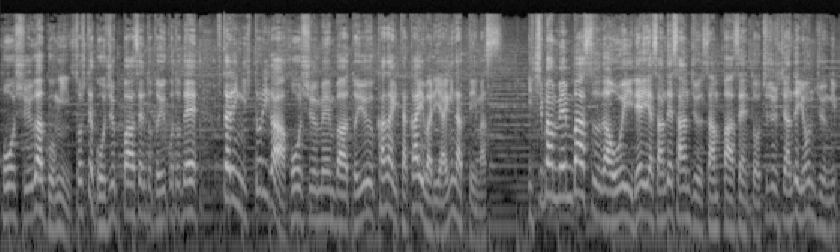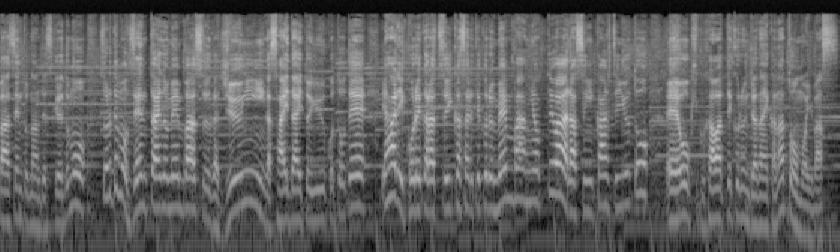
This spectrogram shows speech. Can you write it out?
報酬が5人、そして50%ということで、2人に1人が報酬メンバーというかなり高い割合になっています。一番メンバー数が多いレイヤさんで33%チュチュちゃんで42%なんですけれどもそれでも全体のメンバー数が12人が最大ということでやはりこれから追加されてくるメンバーによってはラスに関して言うと、えー、大きく変わってくるんじゃないかなと思います。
